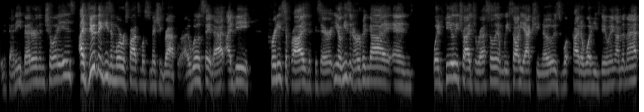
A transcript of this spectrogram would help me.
if any, better than Choi is. I do think he's a more responsible submission grappler. I will say that. I'd be pretty surprised if Caceres, you know, he's an urban guy, and when Fili tried to wrestle him, we saw he actually knows what kind of what he's doing on the mat.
